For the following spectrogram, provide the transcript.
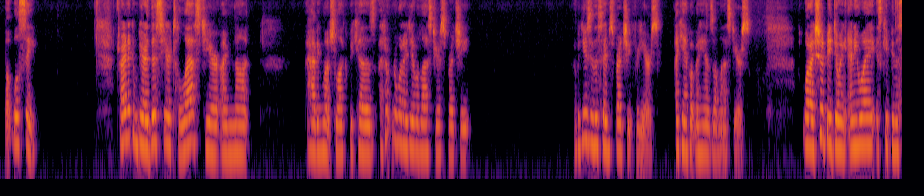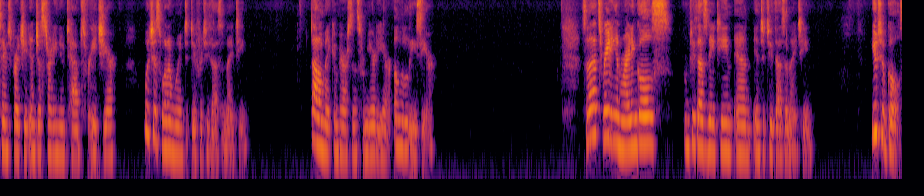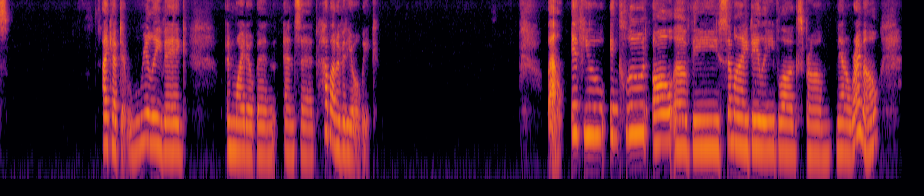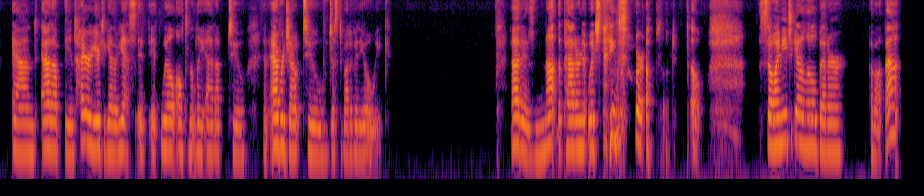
But we'll see. Trying to compare this year to last year, I'm not having much luck because I don't know what I did with last year's spreadsheet. I've been using the same spreadsheet for years. I can't put my hands on last year's. What I should be doing anyway is keeping the same spreadsheet and just starting new tabs for each year, which is what I'm going to do for 2019. That'll make comparisons from year to year a little easier. So that's reading and writing goals from 2018 and into 2019. YouTube goals. I kept it really vague and wide open and said, how about a video a week? Well, if you include all of the semi-daily vlogs from NaNoWriMo and add up the entire year together, yes, it, it will ultimately add up to and average out to just about a video a week. That is not the pattern at which things were uploaded though. So I need to get a little better about that.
